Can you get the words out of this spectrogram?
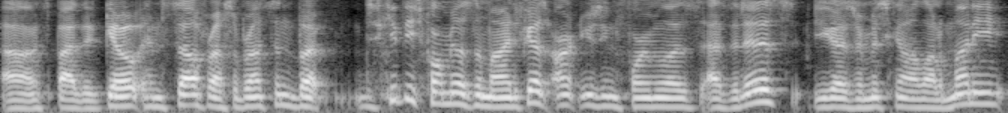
Uh, it's by the goat himself, Russell Brunson. But just keep these formulas in mind. If you guys aren't using formulas as it is, you guys are missing out on a lot of money,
